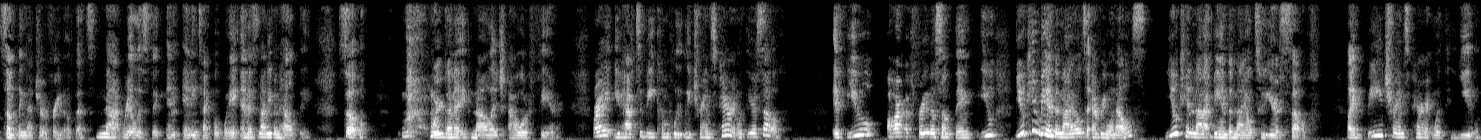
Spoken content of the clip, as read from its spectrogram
something that you're afraid of. That's not realistic in any type of way, and it's not even healthy. So, we're going to acknowledge our fear, right? You have to be completely transparent with yourself. If you are afraid of something, you you can be in denial to everyone else. You cannot be in denial to yourself. Like be transparent with you.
